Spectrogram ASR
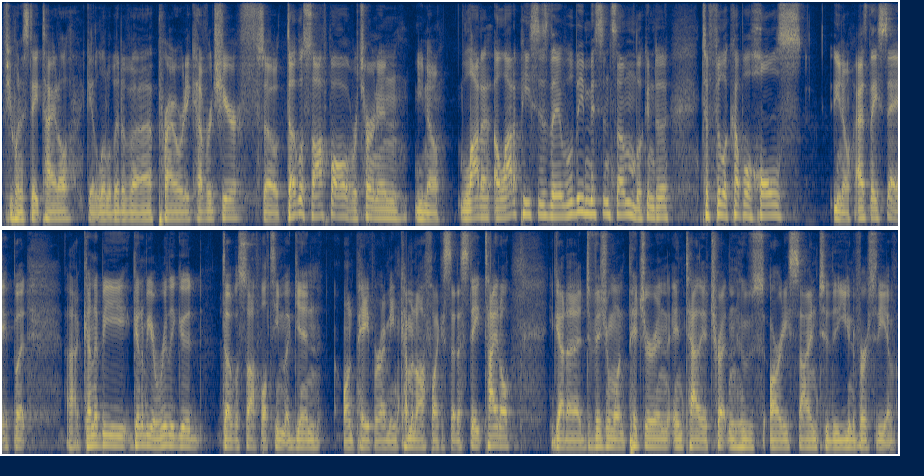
If you win a state title, get a little bit of a priority coverage here. So Douglas softball returning, you know, a lot of a lot of pieces. They will be missing some, looking to to fill a couple holes, you know, as they say. But uh, gonna be gonna be a really good Douglas softball team again on paper. I mean, coming off like I said, a state title. You got a Division One pitcher in, in Talia Tretton, who's already signed to the University of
